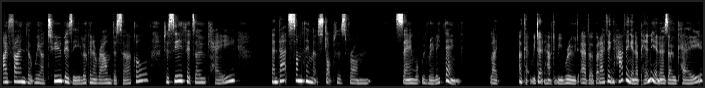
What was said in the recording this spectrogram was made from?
I find that we are too busy looking around the circle to see if it's okay. And that's something that stops us from saying what we really think. Like, okay, we don't have to be rude ever, but I think having an opinion is okay.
